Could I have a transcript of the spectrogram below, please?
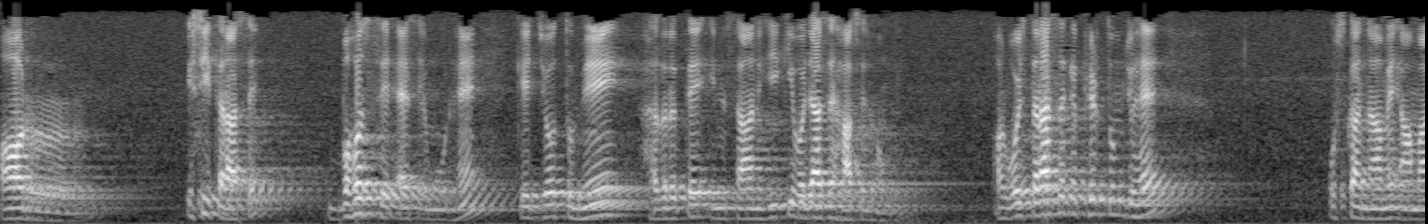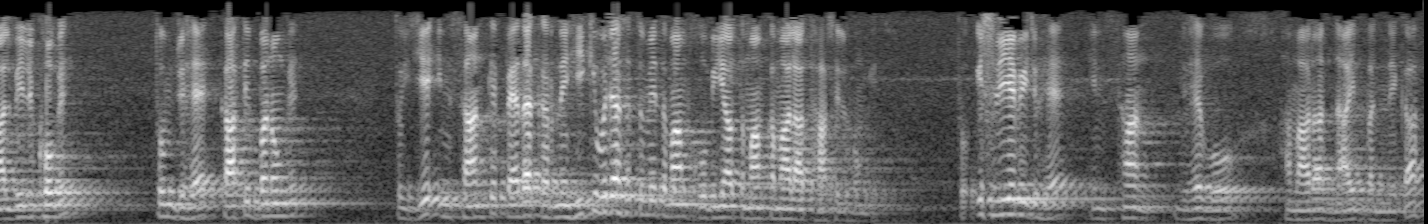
اور اسی طرح سے بہت سے ایسے امور ہیں کہ جو تمہیں حضرت انسان ہی کی وجہ سے حاصل ہوں گے۔ اور وہ اس طرح سے کہ پھر تم جو ہے اس کا نام اعمال بھی لکھو گے، تم جو ہے کاتب بنو گے۔ تو یہ انسان کے پیدا کرنے ہی کی وجہ سے تمہیں تمام خوبیاں اور تمام کمالات حاصل ہوں گے۔ تو اس لیے بھی جو ہے انسان جو ہے وہ ہمارا نائب بننے کا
